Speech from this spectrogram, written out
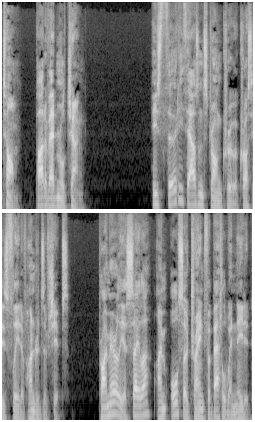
Tom, part of Admiral Cheng. He's 30,000 strong crew across his fleet of hundreds of ships. Primarily a sailor, I'm also trained for battle when needed.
